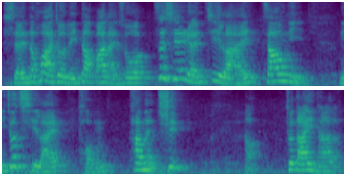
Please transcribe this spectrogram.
神的话就临到巴兰说：“这些人既来招你，你就起来同他们去。”好，就答应他了，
